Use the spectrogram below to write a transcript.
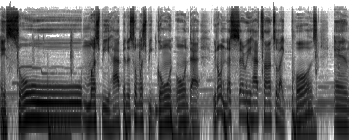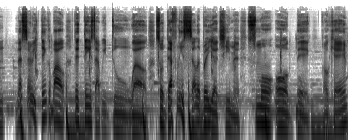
and so much be happening, so much be going on that we don't necessarily have time to like pause and necessarily think about the things that we're doing well. So definitely celebrate your achievement, small or big. Okay.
